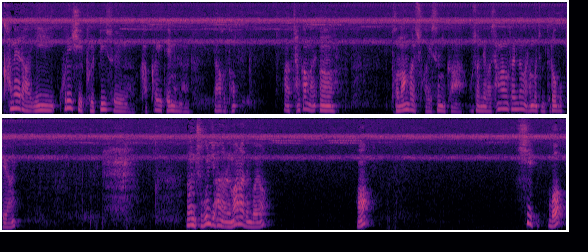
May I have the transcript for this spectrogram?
카메라 이 후레쉬 불빛을 가까이 대면은, 야, 그 도, 아, 잠깐만, 어, 도망갈 수가 있으니까, 우선 내가 상황 설명을 한번 좀 들어볼게요. 넌 죽은 지 한 얼마나 된 거요? 어? 10, 뭐?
